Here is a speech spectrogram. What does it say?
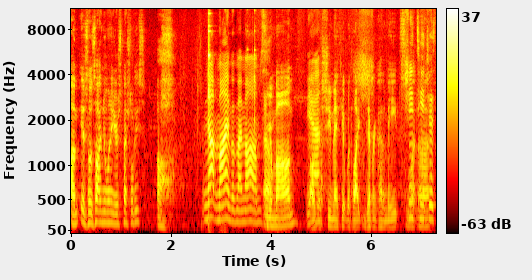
Um, is lasagna one of your specialties? Not mine, but my mom's. Your mom? Yeah. Oh, does she make it with like different kind of meats? She and teaches.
